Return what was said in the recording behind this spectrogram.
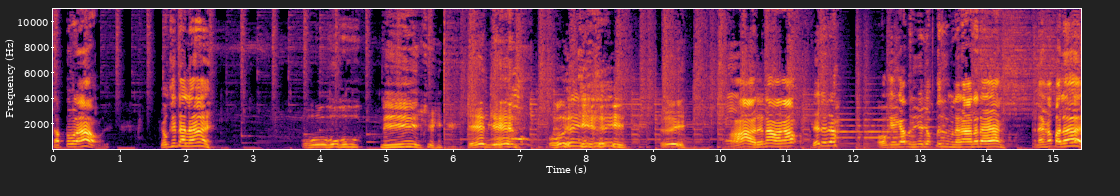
จับตู้แล้วยกขึ้นได้เลย โอ้โหนี่เย็นเย็นโอ้ยเฮ้ยเฮ้ยอ่าเดินหน้ามาครับเดี๋ยวเดี๋ยวเดี๋ยวโอเคครับตอนนี้ก็ยกตื้อมาแล้วนะน้าแดงน้าแดงครับไปเลย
